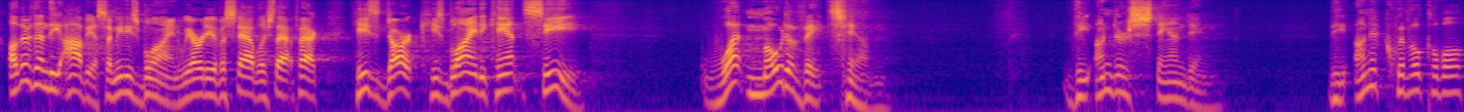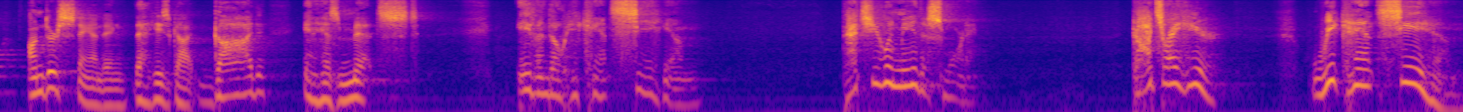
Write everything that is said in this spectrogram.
Other than the obvious, I mean, he's blind. We already have established that fact. He's dark, he's blind, he can't see. What motivates him? The understanding, the unequivocal understanding that he's got God in his midst, even though he can't see him. That's you and me this morning. God's right here. We can't see him.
